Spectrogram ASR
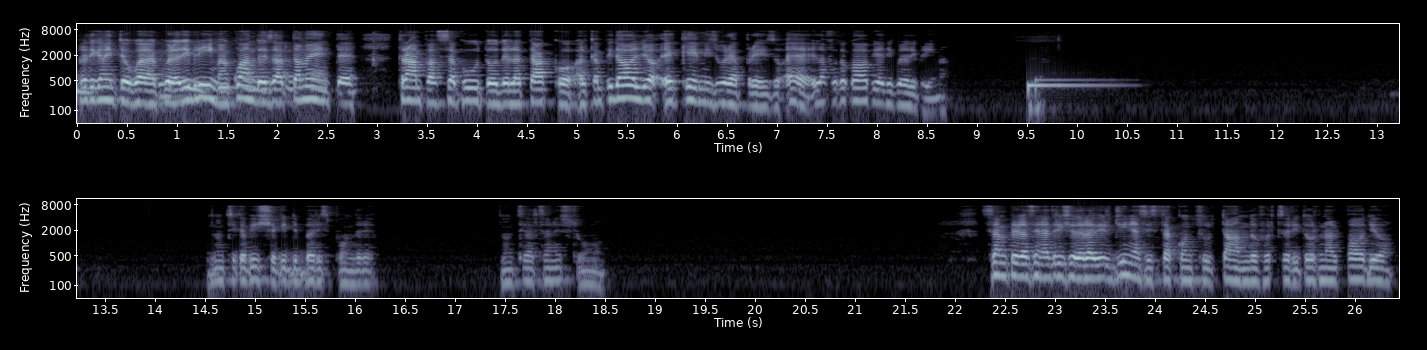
Praticamente uguale a quella di prima, quando esattamente Trump ha saputo dell'attacco al Campidoglio e che misure ha preso. È la fotocopia di quella di prima. Non si capisce chi debba rispondere. Non si alza nessuno. Sempre la senatrice della Virginia si sta consultando, forse ritorna al podio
